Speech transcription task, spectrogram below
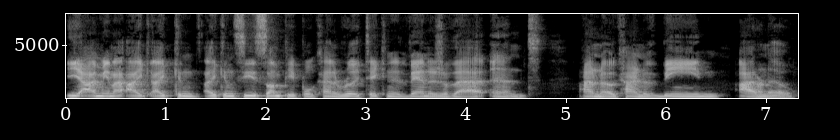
yeah, I mean, I, I can I can see some people kind of really taking advantage of that, and I don't know, kind of being I don't know.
